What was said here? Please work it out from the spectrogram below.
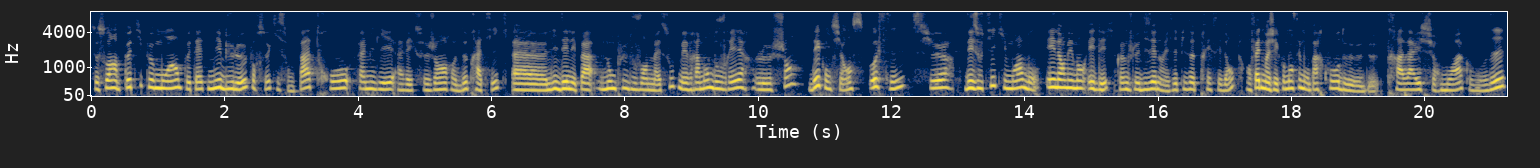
ce soit un petit peu moins peut-être nébuleux pour ceux qui ne sont pas trop familiers avec ce genre de pratique. Euh, l'idée n'est pas non plus de vendre ma soupe, mais vraiment d'ouvrir le champ des consciences aussi sur des outils qui moi m'ont énormément aidé, comme je le disais dans les épisodes précédents. En fait, moi j'ai commencé mon parcours de travail sur moi, comme on dit,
